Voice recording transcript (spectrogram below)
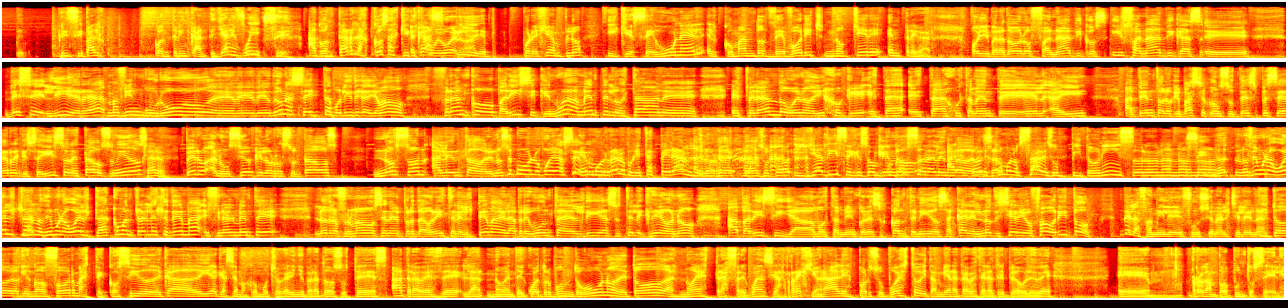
principal contrincante. Ya les voy Sí. a contar las cosas que muy bueno, pide, ¿eh? Por ejemplo, y que según él, el comando de Boric no quiere entregar. Oye, para todos los fanáticos y fanáticas eh, de ese líder, ¿ah? más bien gurú de, de- de- de una secta política llamado Franco Parisi, que nuevamente lo estaban eh, esperando, bueno, dijo que está, está justamente él ahí atento a lo que pase con su test PCR que se hizo en Estados Unidos, Claro. pero anunció que los resultados no son alentadores. No sé cómo lo puede hacer. Es muy raro porque está esperando los, re- los resultados y ya dice que son Que no son alentadores. ¿Cómo lo sabes? Un pitonizo, no, no, no. Sí, no. no- nos dimos una vuelta, nos dimos una vuelta. ¿Cómo entrarle a este tema? Y finalmente lo transformamos en el protagonista, en el tema de la pregunta del día. Si usted le cree o no a París, y ya vamos también con esos contenidos acá en el noticiario favorito de la familia disfuncional chilena. Y todo lo que conforma este cocido de cada día que hacemos con mucho cariño para todos ustedes a través de la 94.1, de todas nuestras frecuencias regionales, por supuesto, y también a través de la www.rockandpop.cl.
